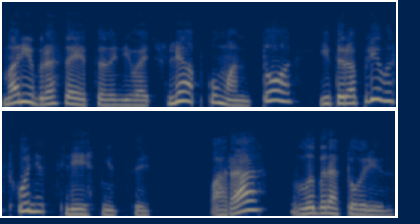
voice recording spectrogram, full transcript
Мари бросается надевать шляпку, манто и торопливо сходит с лестницы. Пора в лабораторию.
